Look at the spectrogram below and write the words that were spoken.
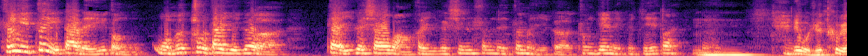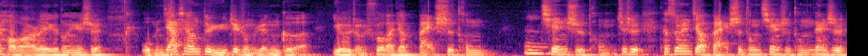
所以这一代的一种，我们处在一个，在一个消亡和一个新生的这么一个中间的一个阶段。对，嗯，哎，我觉得特别好玩的一个东西是，我们家乡对于这种人格有一种说法叫百事通。嗯千事通，就是它虽然叫百事通、千事通，但是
